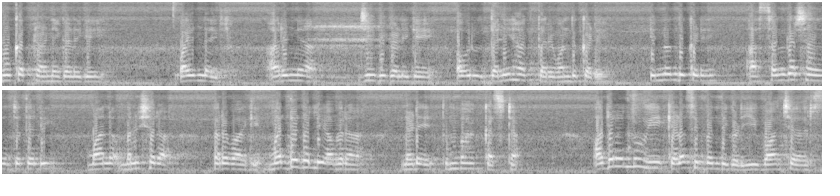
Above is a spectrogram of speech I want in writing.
ಮೂಕ ಪ್ರಾಣಿಗಳಿಗೆ ವೈಲ್ಡ್ ಲೈಫ್ ಅರಣ್ಯ ಜೀವಿಗಳಿಗೆ ಅವರು ದನಿ ಹಾಕ್ತಾರೆ ಒಂದು ಕಡೆ. ಇನ್ನೊಂದು ಕಡೆ ಆ ಸಂಘರ್ಷದ ಜೊತೆಯಲ್ಲಿ ಮಾನ, ಮನುಷ್ಯರ ಪರವಾಗಿ ಮಧ್ಯದಲ್ಲಿ ಅವರ ನಡೆ ತುಂಬ ಕಷ್ಟ. ಅದರಲ್ಲೂ ಈ ಕೆಳ ಸಿಬ್ಬಂದಿಗಳು, ಈ ವಾಚರ್ಸ್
